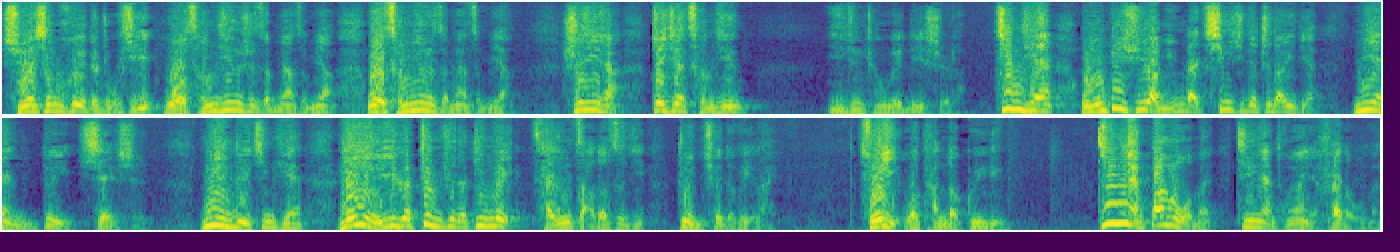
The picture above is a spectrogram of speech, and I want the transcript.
学生会的主席，我曾经是怎么样怎么样，我曾经是怎么样怎么样。实际上，这些曾经。已经成为历史了。今天我们必须要明白、清晰的知道一点：面对现实，面对今天，人有一个正确的定位，才能找到自己准确的未来。所以我谈到归零，经验帮了我们，经验同样也害了我们。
